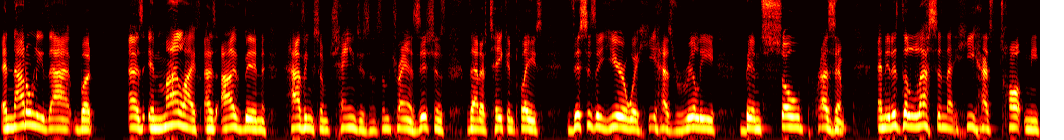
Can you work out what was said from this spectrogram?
And not only that, but as in my life, as I've been having some changes and some transitions that have taken place, this is a year where he has really been so present and it is the lesson that he has taught me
